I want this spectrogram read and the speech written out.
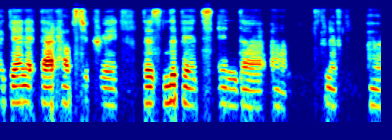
Again, it, that helps to create those lipids in the um, kind of uh,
